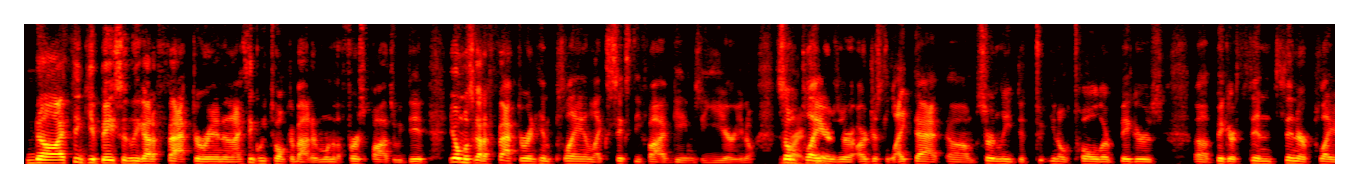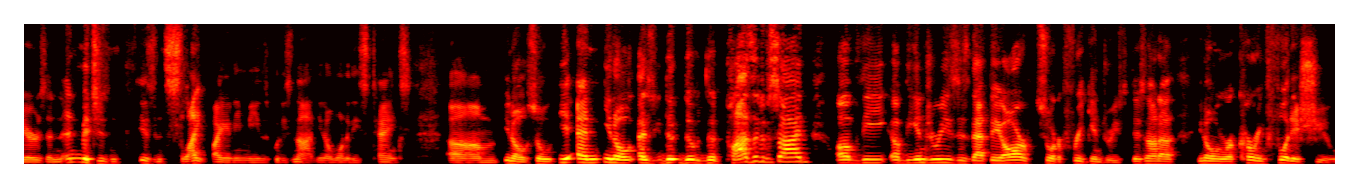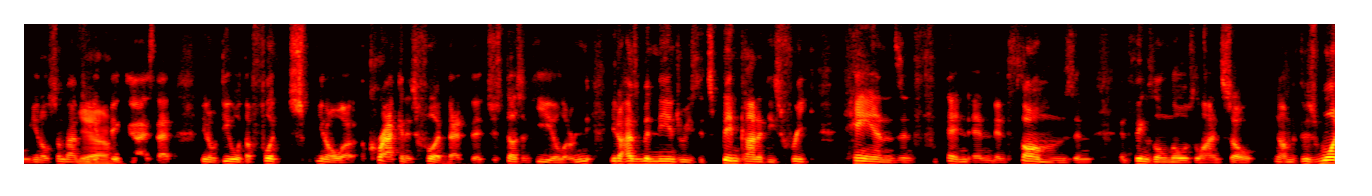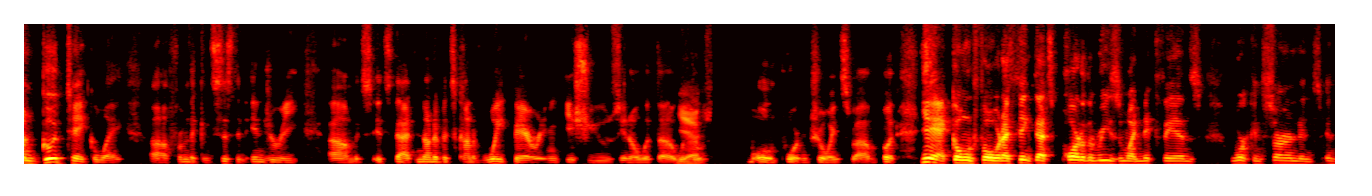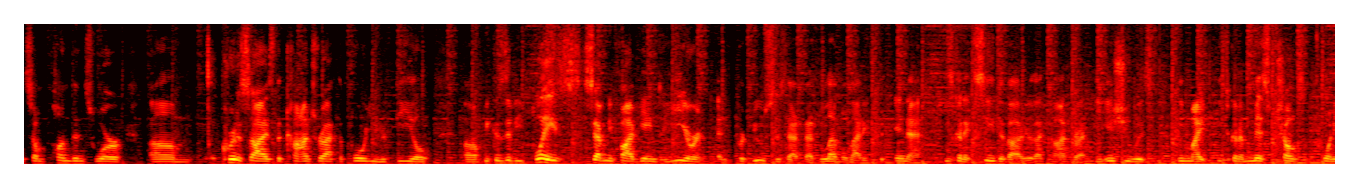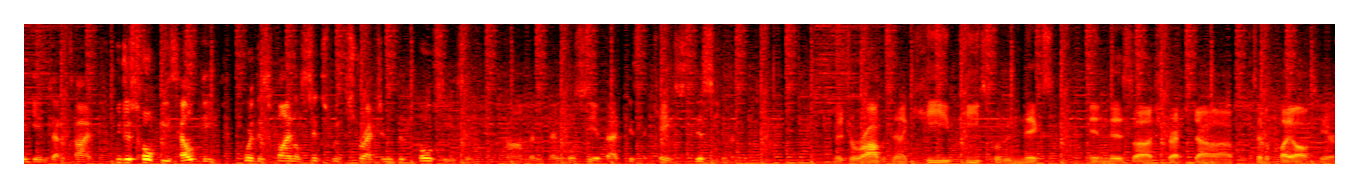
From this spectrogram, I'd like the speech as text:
No, I think you basically got to factor in, and I think we talked about it in one of the first pods we did. You almost got to factor in him playing like 65 games a year. You know, some right. players are, are just like that. Um, certainly, the, you know, taller, bigger, uh, bigger, thin, thinner players, and and Mitch isn't isn't slight by any means, but he's not, you know, one of these tanks. Um, you know, so and you know, as the, the the positive side of the of the injuries is that they are sort of freak injuries. There's not a you know a recurring foot issue. You know, sometimes yeah. you get big guys that you know deal with a foot, you know, a crack in his foot that, that just doesn't heal or you know hasn't been knee injuries it's been kind of these freak hands and and and, and thumbs and and things along those lines so um, if there's one good takeaway uh, from the consistent injury um, it's it's that none of it's kind of weight bearing issues you know with the with yeah. those all important joints. Um, but yeah, going forward, I think that's part of the reason why Knick fans were concerned and, and some pundits were um, criticized the contract, the four year deal, uh, because if he plays 75 games a year and, and, produces at that level that he's in at, he's going to exceed the value of that contract. The issue is he might he's going to miss chunks of 20 games at a time. You just hope he's healthy for this final six week stretch into the postseason, um, and, and we'll see if that is the case this year. Mitchell Robinson, a key piece for the Knicks in this uh, stretch uh, to the playoffs here.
